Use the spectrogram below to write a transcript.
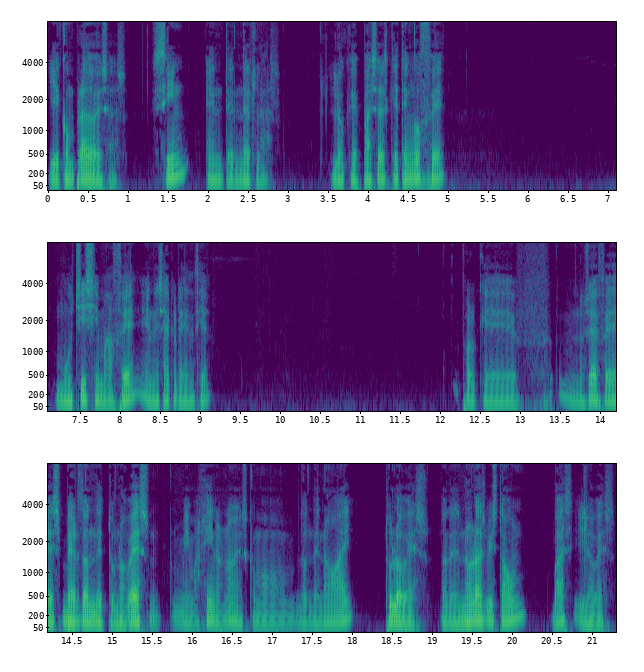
y he comprado esas, sin entenderlas. Lo que pasa es que tengo fe, muchísima fe en esa creencia porque, no sé, fe es ver donde tú no ves, me imagino, ¿no? Es como donde no hay, tú lo ves. Donde no lo has visto aún, vas y lo ves.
